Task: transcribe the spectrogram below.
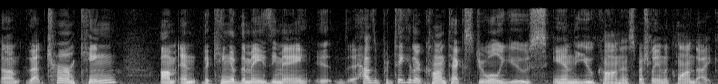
um, that term king um, and the king of the Mazy May it, it has a particular contextual use in the Yukon, especially in the Klondike.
